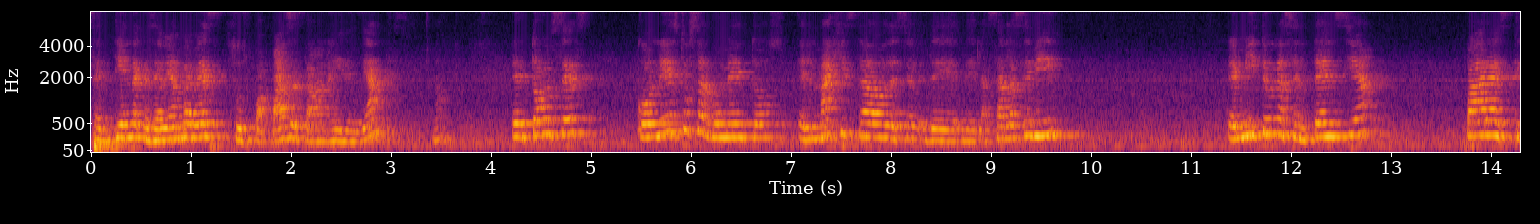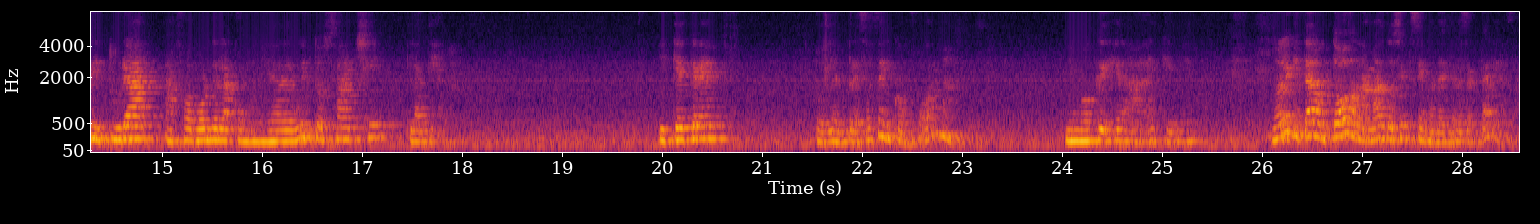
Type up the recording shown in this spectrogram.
Se entiende que si habían bebés, sus papás estaban ahí desde antes. Entonces, con estos argumentos, el magistrado de, la sala civil emite una sentencia para escriturar a favor de la comunidad de Huitosachi la tierra. ¿Y qué creen? Pues la empresa se inconforma. Ni modo que dijera, ay, qué bien. No le quitaron todo, nada más 253 hectáreas.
